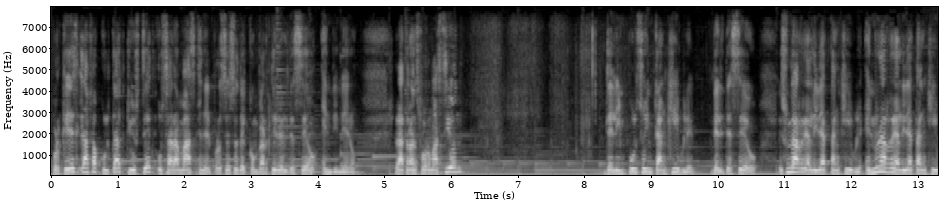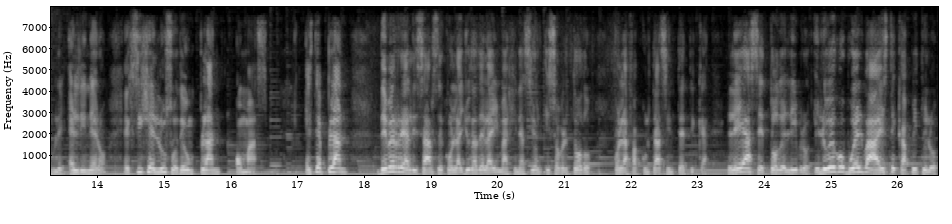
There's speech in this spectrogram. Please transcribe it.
porque es la facultad que usted usará más en el proceso de convertir el deseo en dinero. La transformación del impulso intangible del deseo es una realidad tangible. En una realidad tangible, el dinero exige el uso de un plan o más. Este plan debe realizarse con la ayuda de la imaginación y sobre todo con la facultad sintética. Léase todo el libro y luego vuelva a este capítulo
